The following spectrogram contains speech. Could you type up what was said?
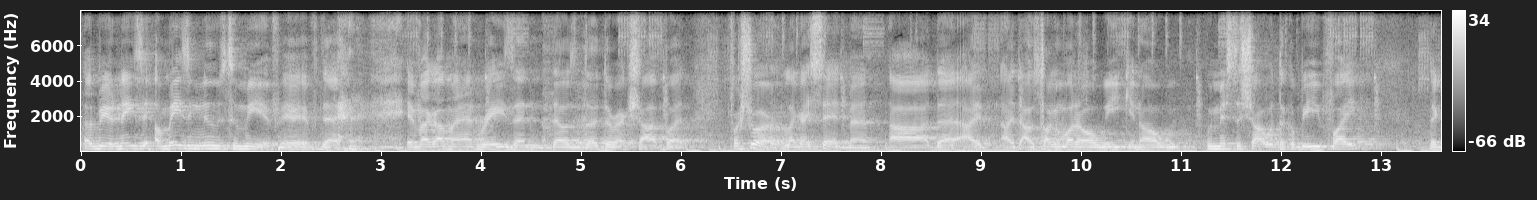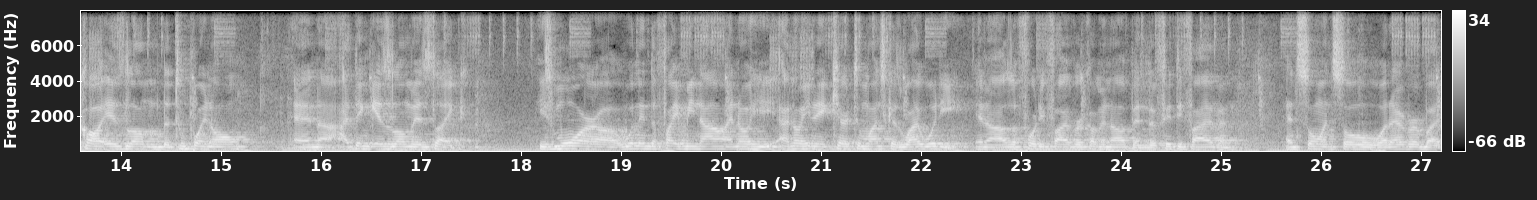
that'd be amazing, amazing news to me if if that if I got my hand raised and that was the direct shot. But for sure, like I said, man, uh, that I, I I was talking about it all week. You know, we, missed the shot with the Khabib fight. They call Islam the 2.0, and uh, I think Islam is like he's more uh, willing to fight me now. I know he I know he didn't care too much because why would he? You know, I was a 45er coming up and the 55 and and so and so whatever. But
